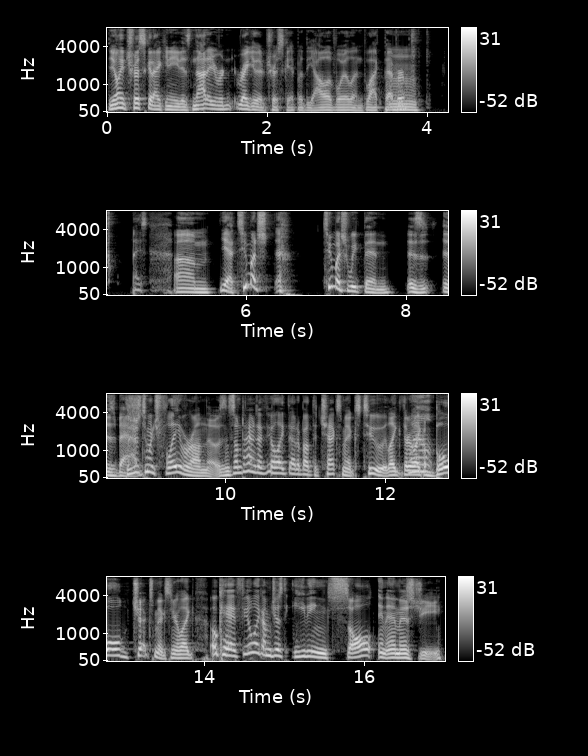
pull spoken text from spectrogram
The only Triscuit I can eat is not a re- regular Triscuit, but the olive oil and black pepper. Mm. Nice. Um, yeah, too much, too much wheat thin is is bad. There's just too much flavor on those. And sometimes I feel like that about the Chex Mix too. Like they're Well- like bold Chex Mix and you're like, "Okay, I feel like I'm just eating salt and MSG."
